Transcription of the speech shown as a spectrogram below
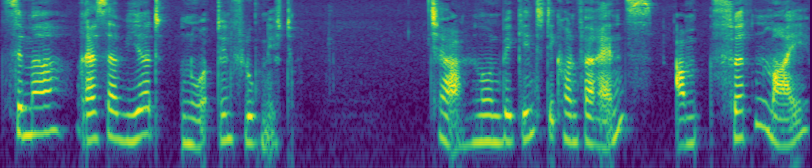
Zimmer reserviert, nur den Flug nicht. Tja, nun beginnt die Konferenz am 4. Mai.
